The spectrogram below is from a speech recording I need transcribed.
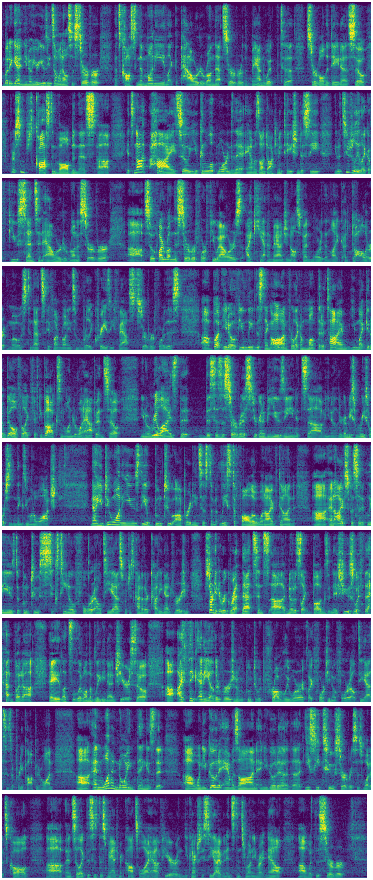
but again, you know, you're using someone else's server that's costing them money, like the power to run that server, the bandwidth to serve all the data. So there's some cost involved in this. Uh, it's not high, so you can look more into the Amazon documentation to see, you know, it's usually like a few cents an hour to run a server. Uh, so if I run this server for a few hours, I can't imagine I'll spend more than like a dollar at most, and that's if I'm running some really crazy fast server for this. Uh, but you know, if you leave this thing on for like a month at a time, you might get a bill for like 50 bucks and wonder what happened. So, you know, realize that this is a service you're going to be using. It's, uh, you know, there are going to be some resources and things you want to watch. Now you do want to use the Ubuntu operating system, at least to follow what I've done. Uh, and I've specifically used Ubuntu 1604 LTS, which is kind of their cutting edge version. I'm starting to regret that since uh, I've noticed like bugs and issues with that, but uh, hey, let's live on the bleeding edge here. So uh, I think any other version of Ubuntu would probably work, like 1404 LTS is a pretty popular one. Uh, and one annoying thing is that uh, when you go to Amazon and you go to the EC2 service is what it's called. Uh, and so like this is this management console I have here and you can actually see I have an instance running right now uh, with this server.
